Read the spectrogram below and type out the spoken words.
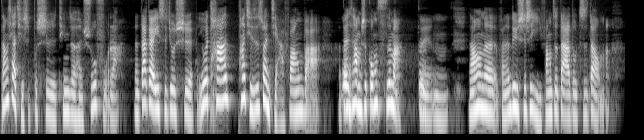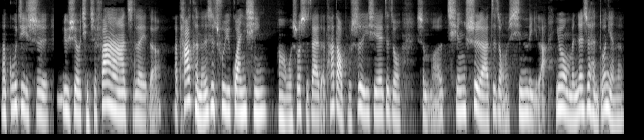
当下其实不是听着很舒服啦。那大概意思就是，因为他他其实算甲方吧，但是他们是公司嘛，对，嗯。然后呢，反正律师是乙方，这大家都知道嘛。那估计是律师有请吃饭啊之类的。那他可能是出于关心。啊，我说实在的，他倒不是一些这种什么轻视啊这种心理啦，因为我们认识很多年了，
